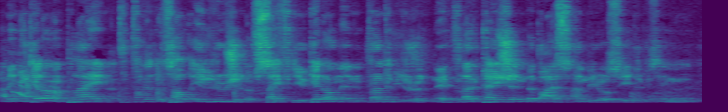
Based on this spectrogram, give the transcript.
And then you get on a plane, it's this whole illusion of safety. You get on, and in front of you is written there, flotation device under your seat. Have you seen them?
